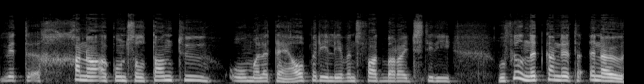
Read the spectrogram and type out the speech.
weet gaan na 'n konsultant toe om hulle te help met die lewensvatbaarheidstudie. Hoeveel nut kan dit inhou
